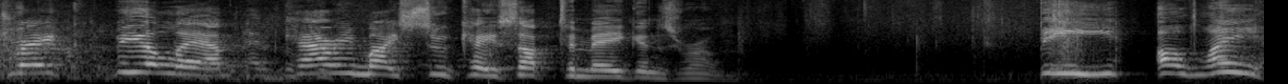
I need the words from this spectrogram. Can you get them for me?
Drake, be a lamb and carry my suitcase up to Megan's room. Be a lamb.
